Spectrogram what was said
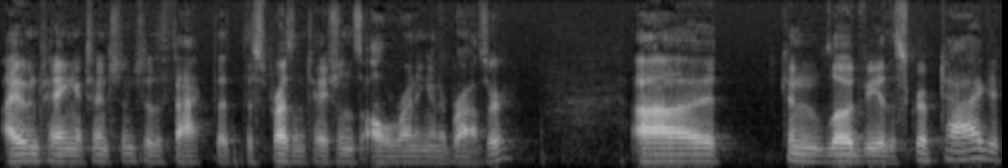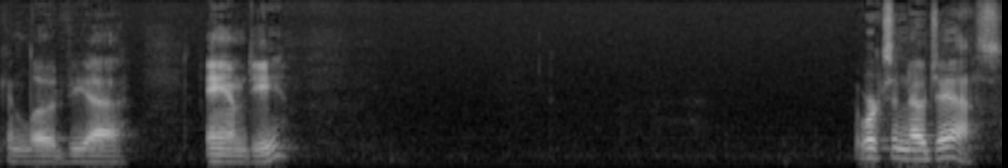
I've been paying attention to the fact that this presentation is all running in a browser. Uh, it can load via the script tag. It can load via AMD. It works in Node.js.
